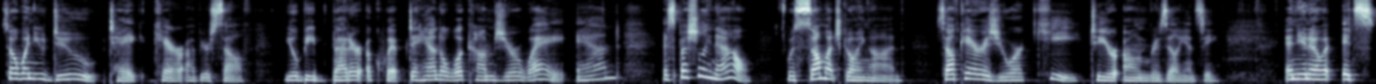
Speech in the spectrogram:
So when you do take care of yourself, you'll be better equipped to handle what comes your way. And especially now, with so much going on, self care is your key to your own resiliency. And you know, it's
